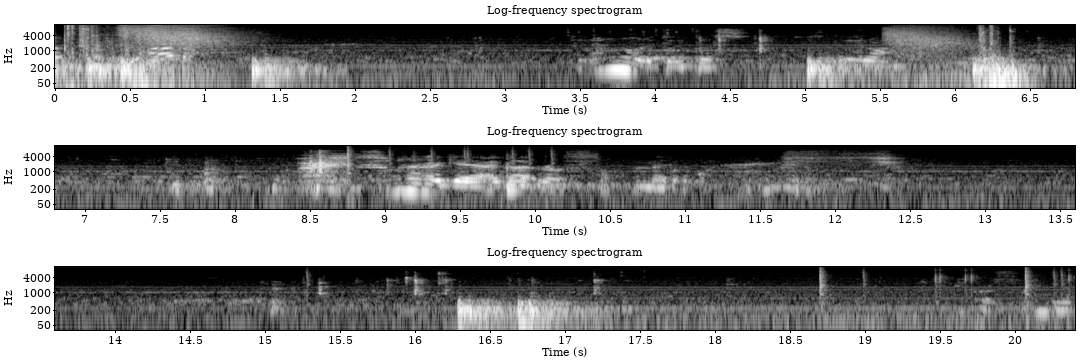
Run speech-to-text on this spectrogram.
I don't know what to do this. Going on? Alright, so what did I get? I got rough metal. Rough metal.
